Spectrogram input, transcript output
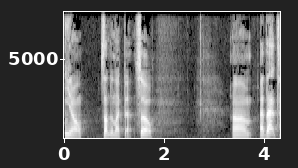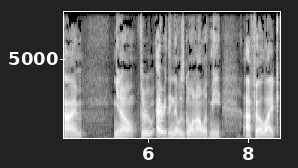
you know, something like that. So. Um, at that time, you know, through everything that was going on with me, I felt like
